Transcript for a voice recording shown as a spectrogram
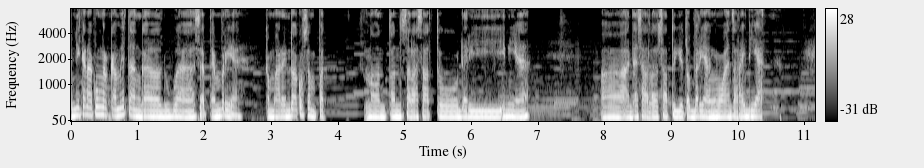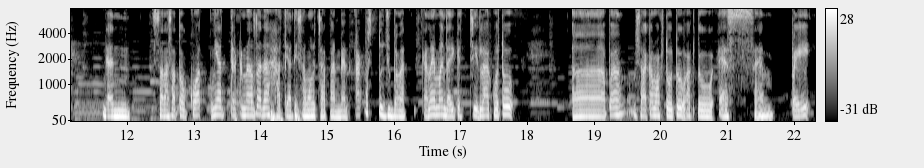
ini kan aku ngerekamnya tanggal 2 September ya. Kemarin tuh aku sempat nonton salah satu dari ini ya. Uh, ada salah satu youtuber yang mewawancarai dia dan salah satu quote-nya terkenal tuh adalah hati-hati sama ucapan dan aku setuju banget karena emang dari kecil aku tuh uh, apa misalkan waktu itu waktu SMP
